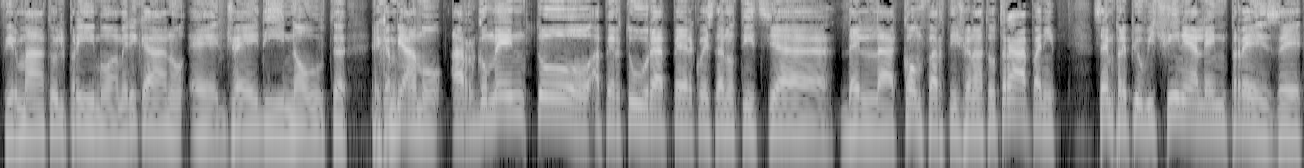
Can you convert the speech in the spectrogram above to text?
firmato il primo americano è JD Note. E cambiamo argomento, apertura per questa notizia del Confartigianato Trapani, sempre più vicine alle imprese,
